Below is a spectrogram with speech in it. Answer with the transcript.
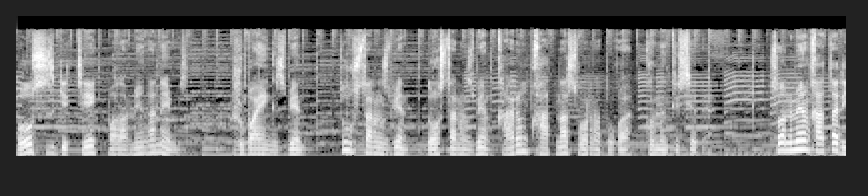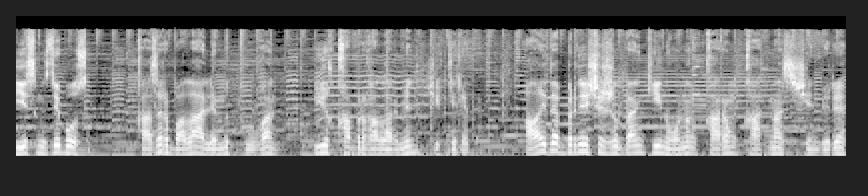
бұл сізге тек баламен ғана емес жұбайыңызбен туыстарыңызбен достарыңызбен қарым қатынас орнатуға көмектеседі. Сонымен қатар есіңізде болсын. Қазір бала әлемі туған үй қабырғаларымен шектеледі. Алайда бірнеше жылдан кейін оның қарым қатынас шеңбері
